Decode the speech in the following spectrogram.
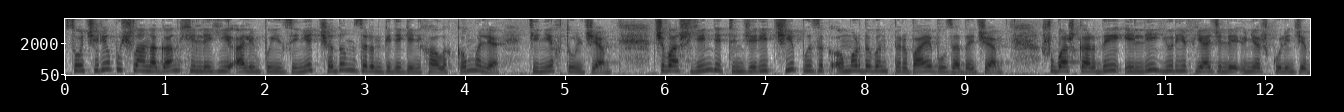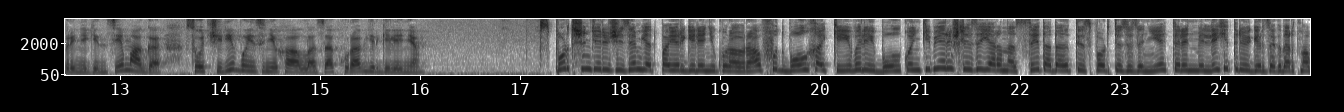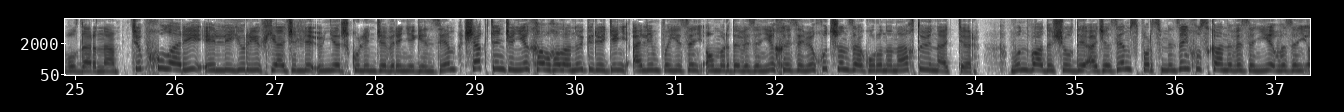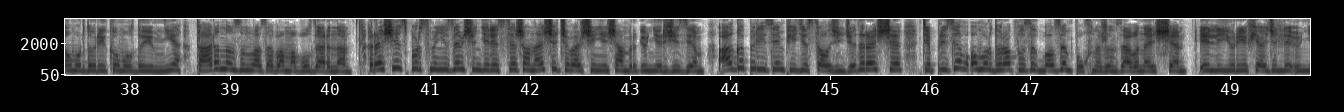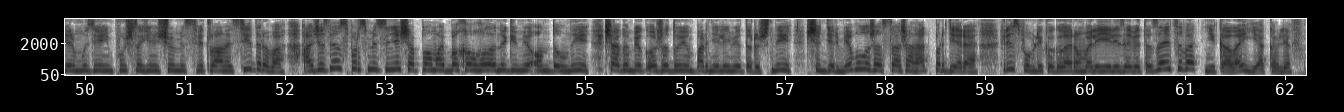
Сочире пучланаган хиллеги олимпиадзине чыдым зырынгедеген халық кымылы тенех тульчы. Чываш енде тінжері чи пызык ымырдывын пірбай бұлзадыжы. Шубашкарды Илли Юрьев яжілі үнер школінже бірінегенсе мағы Сочире вайызіне халлаза курав ергелене. Спорт шиндері жүзем ятпа ергелені кураура, футбол, хоккей, волейбол, конькебе решлезе ярынасы тада ты спорт төзізіне тәлінмелі хитрі өгерзек дартма бұлдарына. Тюп хулари Элли Юрьев яжилі үнер шкулінже веренегензем, шак түнжіне хавғалану күреген олимпа езен омырды везене хыземе худшын загурынына ақтуын Вун вады шулды ажазем спортсмензей хусканы везене везен омырдури кымылдуымне тарынын зынлазабама бұлдарына. Раши спортсменезем шиндересте шанашы чываршене шамбырг үнер жезем. Ага призем пьедестал жинжеді рашы, те призем омырдура пызык пухна жынзавына еще. Элли Юрьев яжилі үнер музейін пушлығын шуми Светлана Сидорова, ажазем спортсмензіне шапламай бахавғаланы гюме ондылны, шагымбек ожадуын парнелеме тұрышны, шиндерме бұлы жаса жанат бірдері. Республика Галарым Елизавета Зайцева, Николай Яковлев.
